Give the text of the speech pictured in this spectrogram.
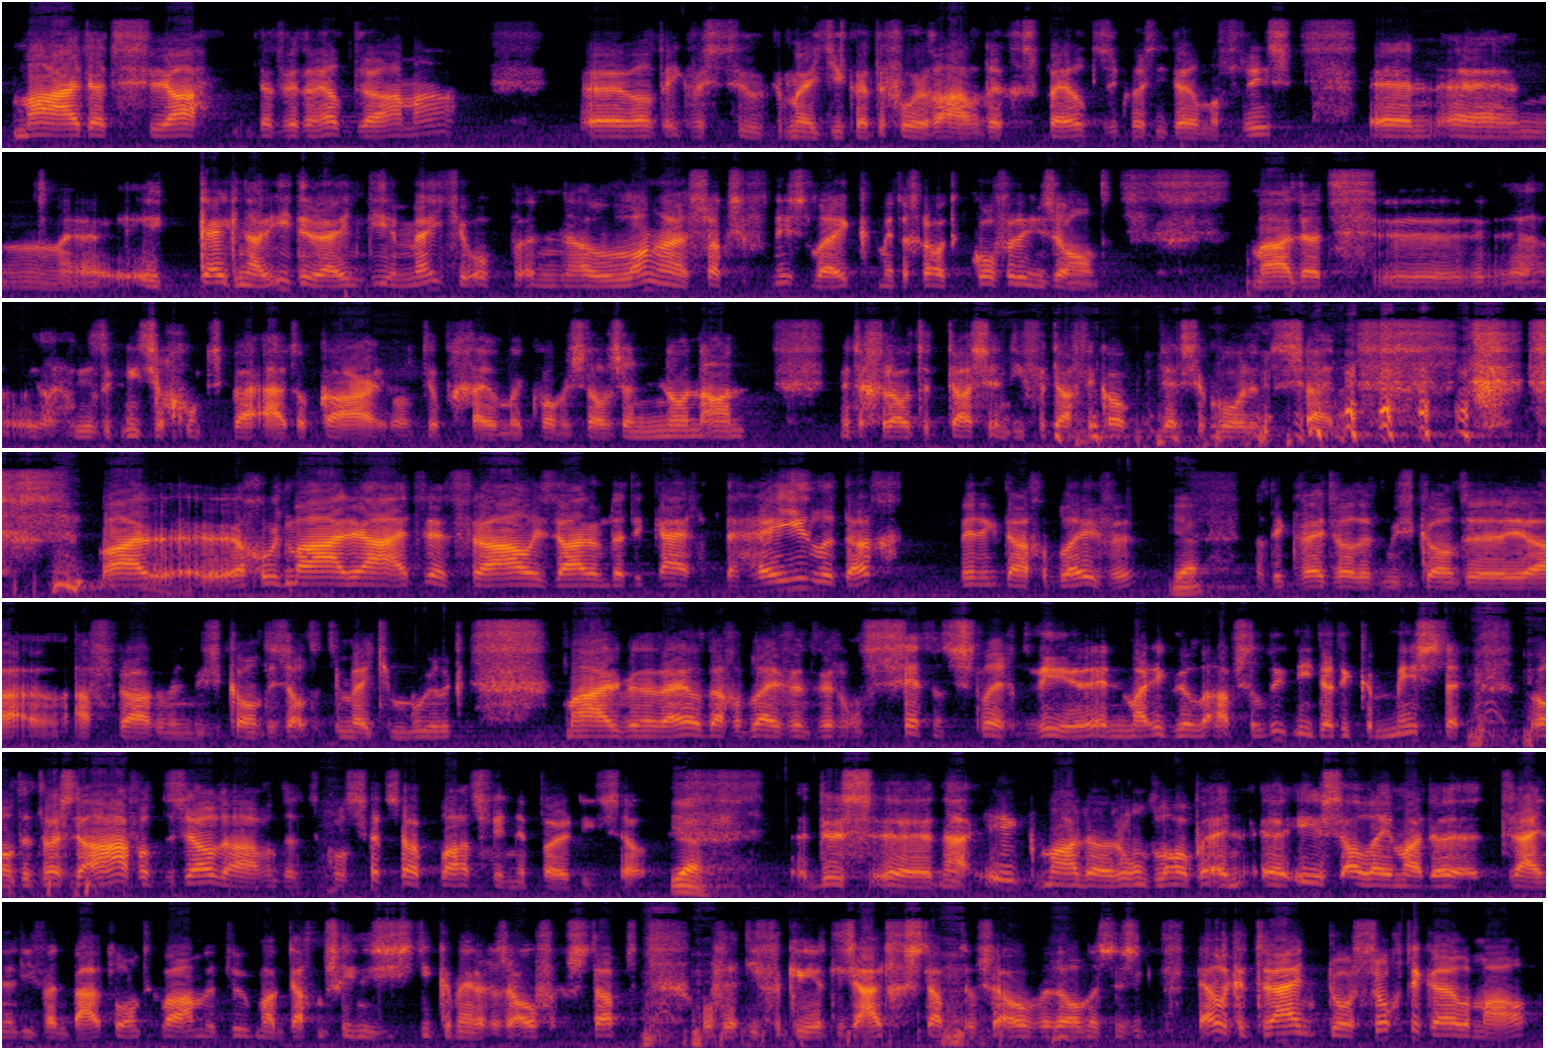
Maar dat, ja, dat werd een heel drama. Uh, want ik was natuurlijk een beetje, ik had de vorige avond gespeeld, dus ik was niet helemaal fris. En uh, ik keek naar iedereen die een beetje op een lange saxofonist leek met een grote koffer in zijn hand. Maar dat uh, hield ik niet zo goed bij uit elkaar. Want op een gegeven moment kwam er zelfs een non aan met een grote tas. En die verdacht ik ook Dexter te zijn. maar uh, goed, maar ja, het, het, verhaal is daarom dat ik eigenlijk de hele dag ben ik daar gebleven. Ja. Want ik weet wel dat muzikanten, ja, afspraken met muzikanten is altijd een beetje moeilijk. Maar ik ben er de hele dag gebleven en het werd ontzettend slecht weer. En, maar ik wilde absoluut niet dat ik hem miste. Want het was de avond, dezelfde avond, dat het concert zou plaatsvinden in Paradiso. Ja. Dus uh, nou, ik maar rondlopen. En uh, eerst alleen maar de treinen die van het buitenland kwamen natuurlijk. Maar ik dacht misschien is hij stiekem ergens overgestapt. Of dat hij verkeerd is uitgestapt of zo. anders. Dus ik, elke trein doorzocht ik helemaal.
